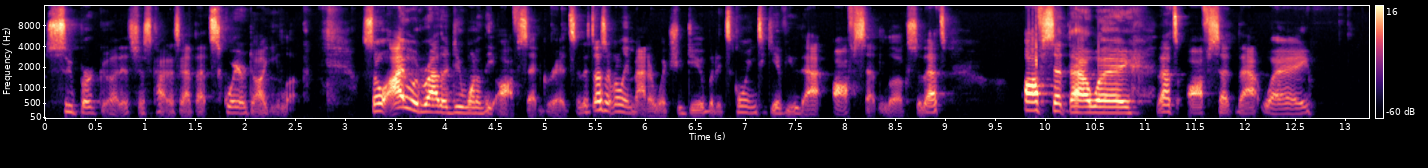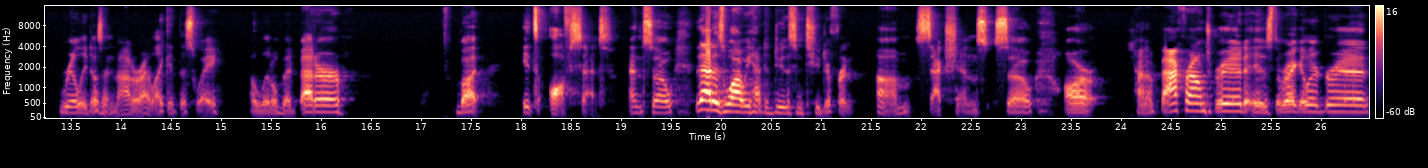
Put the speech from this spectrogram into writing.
super good. It's just kind of got that square doggy look. So I would rather do one of the offset grids. And it doesn't really matter what you do, but it's going to give you that offset look. So that's offset that way. That's offset that way. Really doesn't matter. I like it this way a little bit better. But it's offset. And so that is why we had to do this in two different um, sections. So our kind of background grid is the regular grid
